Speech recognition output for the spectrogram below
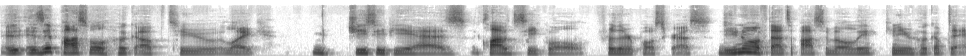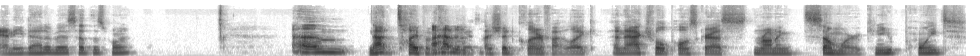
Is, is, it possible to hook up to like GCP has Cloud SQL for their Postgres? Do you know if that's a possibility? Can you hook up to any database at this point? Um, not type of I database. Haven't... I should clarify, like an actual Postgres running somewhere. Can you point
